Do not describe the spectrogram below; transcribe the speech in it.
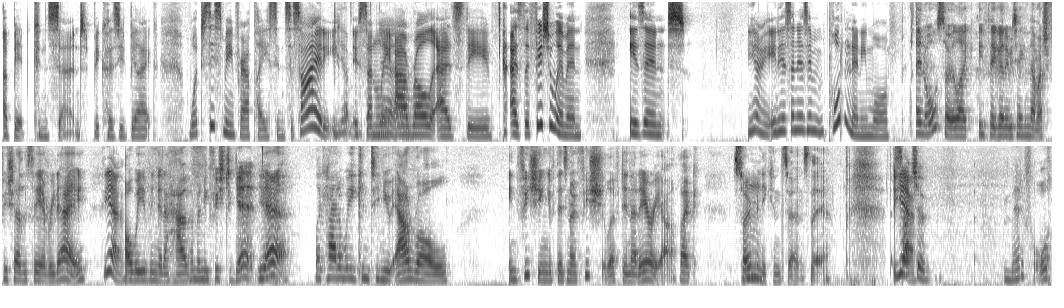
a bit concerned because you'd be like what does this mean for our place in society Yep. if suddenly Yeah. our role as the as the fisherwomen isn't you know it isn't as important anymore And also, like, if they're going to be taking that much fish out of the sea every day, yeah are we even going to have How many fish to get? Yeah. Like, how do we continue our role in fishing if there's no fish left in that area? Like, so Mm. many concerns there. Yeah. A metaphor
